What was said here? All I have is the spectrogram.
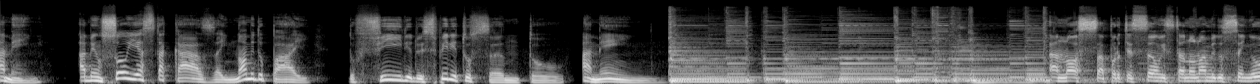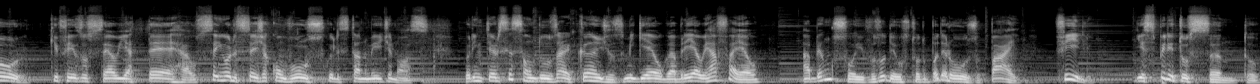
Amém. Abençoe esta casa em nome do Pai, do Filho e do Espírito Santo. Amém. A nossa proteção está no nome do Senhor, que fez o céu e a terra. O Senhor esteja convosco, Ele está no meio de nós. Por intercessão dos arcanjos Miguel, Gabriel e Rafael, abençoe-vos o Deus Todo-Poderoso, Pai, Filho e Espírito Santo.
